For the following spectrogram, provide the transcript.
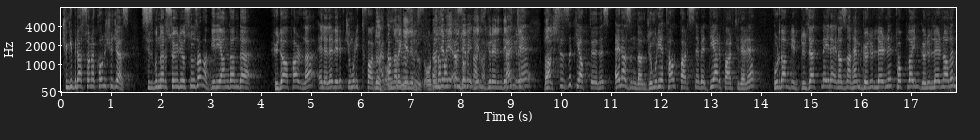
Çünkü biraz sonra konuşacağız. Siz bunları söylüyorsunuz ama bir yandan da Hüdapar'la el ele verip Cumhur İttifakı'na Dur, onlara geliriz. Orada Önce da bir- başka önce bir Deniz. Gürel'in- Deniz Bence Gürel- Barış- haksızlık yaptığınız en azından Cumhuriyet Halk Partisi'ne ve diğer partilere buradan bir düzeltmeyle en azından hem gönüllerini toplayın, gönüllerini alın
